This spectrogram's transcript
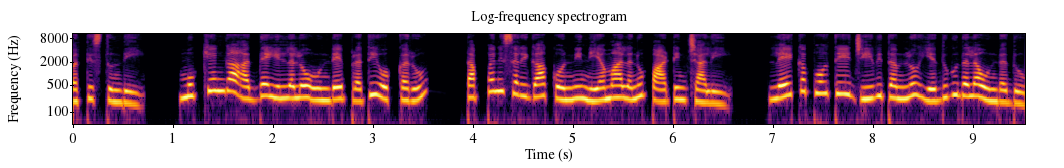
వర్తిస్తుంది. ముఖ్యంగా అద్దె ఇళ్ళలో ఉండే ప్రతి ఒక్కరూ తప్పనిసరిగా కొన్ని నియమాలను పాటించాలి. లేకపోతే జీవితంలో ఎదుగుదల ఉండదు.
